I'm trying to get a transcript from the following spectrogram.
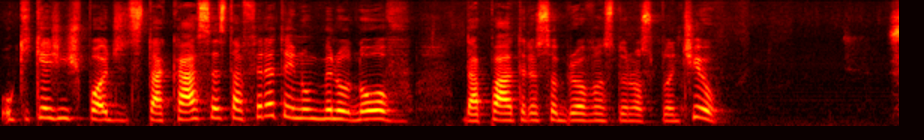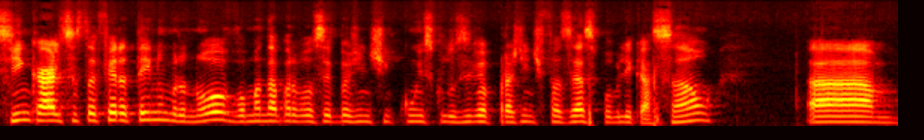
O que, que a gente pode destacar? Sexta-feira tem número novo da Pátria sobre o avanço do nosso plantio? Sim, Carlos, sexta-feira tem número novo, vou mandar para você para a gente com exclusiva para a gente fazer essa publicação. Ah,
